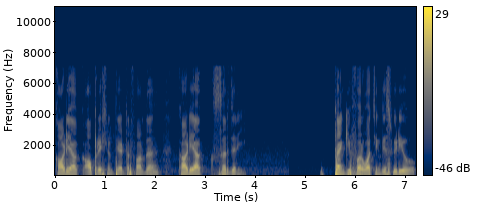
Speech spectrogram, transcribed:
cardiac operation theater for the cardiac surgery thank you for watching this video.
